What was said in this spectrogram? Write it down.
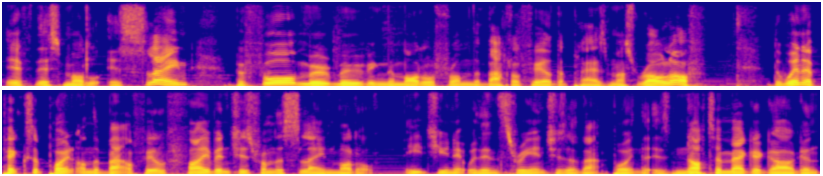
If this model is slain, before moving the model from the battlefield, the players must roll off. The winner picks a point on the battlefield 5 inches from the slain model. Each unit within 3 inches of that point that is not a Mega Gargant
